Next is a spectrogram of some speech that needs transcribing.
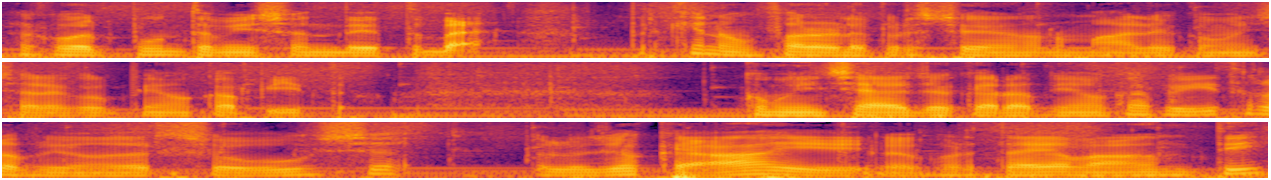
a quel punto mi sono detto beh perché non fare le pressioni normali e cominciare col primo capitolo cominciai a giocare al primo capitolo, al primo Souls lo giocai, lo portai avanti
